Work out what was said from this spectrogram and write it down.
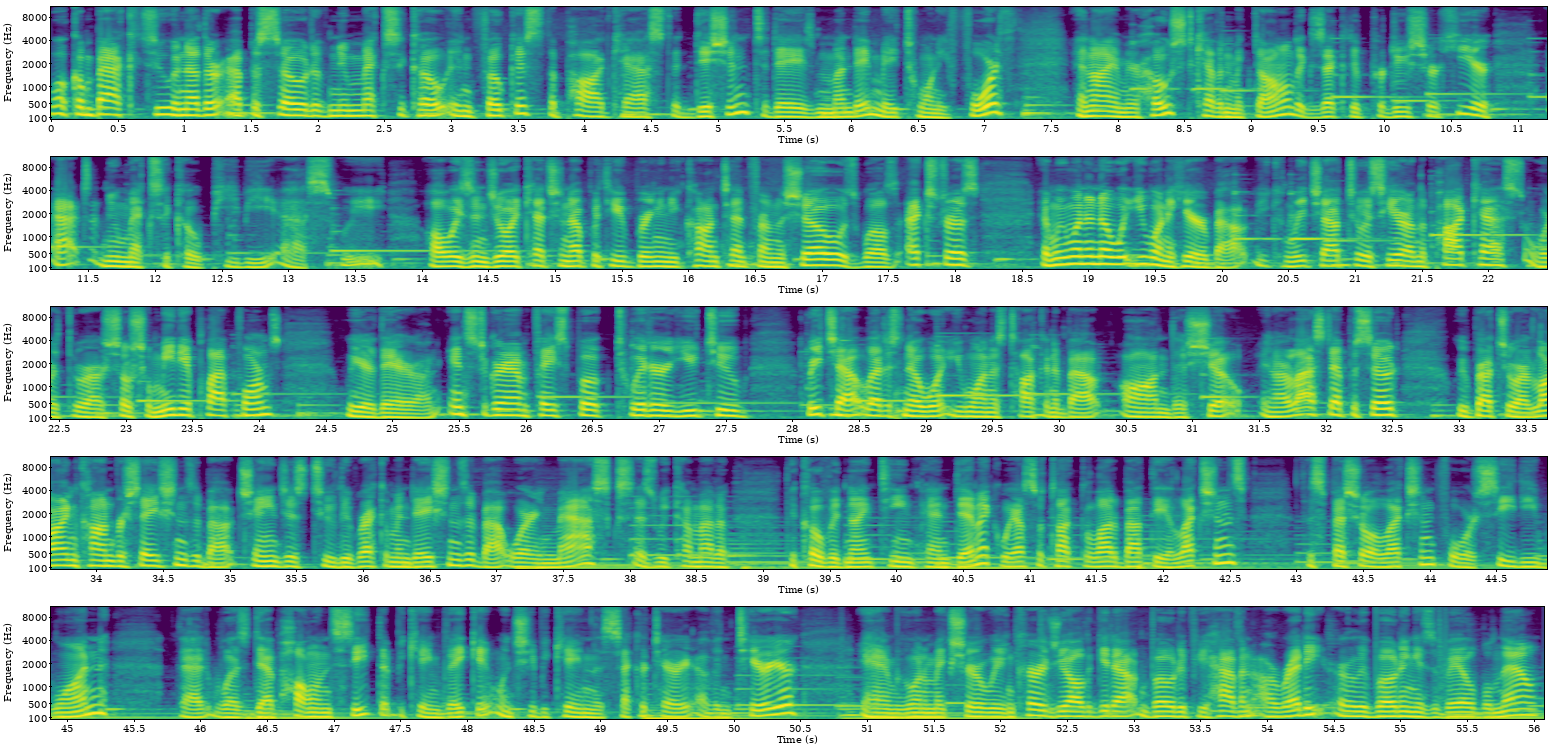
Welcome back to another episode of New Mexico in Focus, the podcast edition. Today is Monday, May 24th, and I am your host, Kevin McDonald, executive producer here at New Mexico PBS. We always enjoy catching up with you, bringing you content from the show as well as extras, and we want to know what you want to hear about. You can reach out to us here on the podcast or through our social media platforms. We are there on Instagram, Facebook, Twitter, YouTube reach out, let us know what you want us talking about on the show. In our last episode, we brought you our line conversations about changes to the recommendations about wearing masks as we come out of the COVID 19 pandemic. We also talked a lot about the elections, the special election for CD1. That was Deb Haaland's seat that became vacant when she became the Secretary of Interior. And we want to make sure we encourage you all to get out and vote if you haven't already. Early voting is available now.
